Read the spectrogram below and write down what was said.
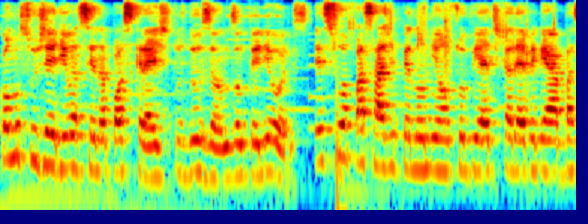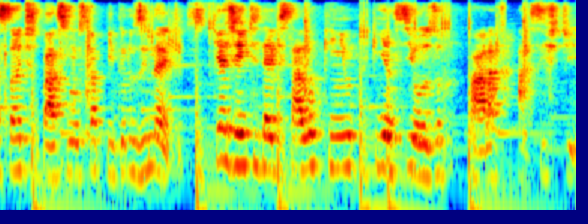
como sugeriu a cena pós-créditos dos anos anteriores. E sua passagem pela União Soviética deve ganhar bastante espaço nos capítulos inéditos, que a gente deve estar louquinho e ansioso para assistir.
